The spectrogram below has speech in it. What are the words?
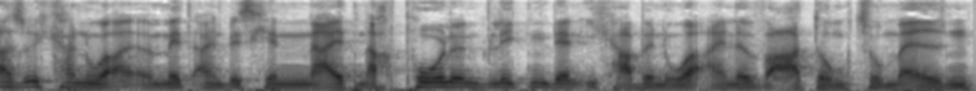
Also ich kann nur äh, mit ein bisschen Neid nach Polen blicken, denn ich habe nur eine Wartung zu melden.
